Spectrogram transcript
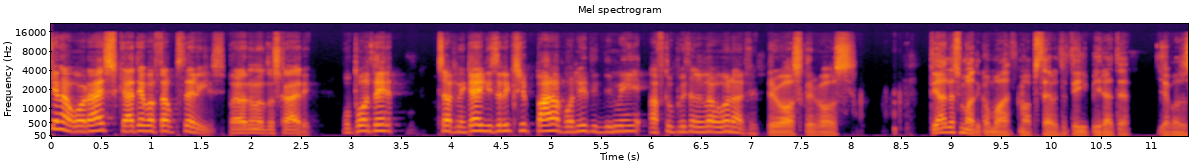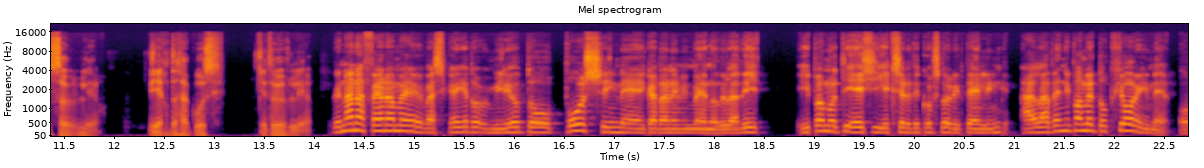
και να αγοράσεις κάτι από αυτά που θέλεις. Παραδείγματος χάρη. Οπότε ξαφνικά έχεις ρίξει πάρα πολύ την τιμή αυτού που ήθελες να αγοράσεις. Ακριβώς, ακριβώς. Τι άλλο σημαντικό μάθημα πιστεύετε ότι πήρατε διαβάζοντα το βιβλίο ή έχοντας ακούσει. για το βιβλίο; Δεν αναφέραμε βασικά για το βιβλίο το πώς είναι κατανεμημένο. Δηλαδή, είπαμε ότι έχει εξαιρετικό storytelling, αλλά δεν είπαμε το ποιο είναι. Ο,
